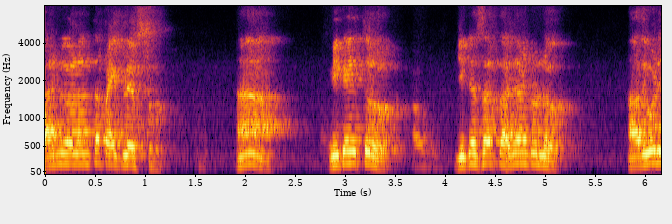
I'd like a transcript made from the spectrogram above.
ఆర్మీ వాళ్ళంతా పైకి లేస్తారు. వీక్ అవుతారు జీకే సార్ అదే అంటుండు. అది కూడా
